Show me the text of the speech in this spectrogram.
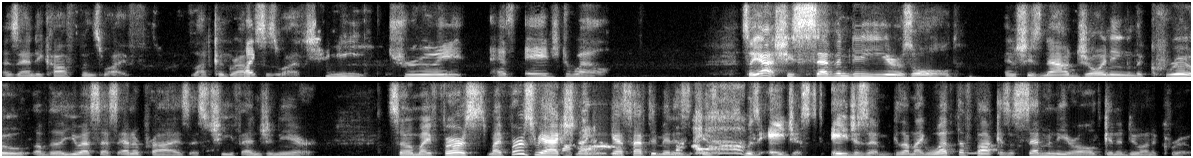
as Andy Kaufman's wife, Latka Gravas's wife. She truly has aged well. So yeah, she's 70 years old and she's now joining the crew of the USS Enterprise as chief engineer. So my first my first reaction, I guess I have to admit, is, is was ageist, ageism, because I'm like, what the fuck is a 70 year old gonna do on a crew?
